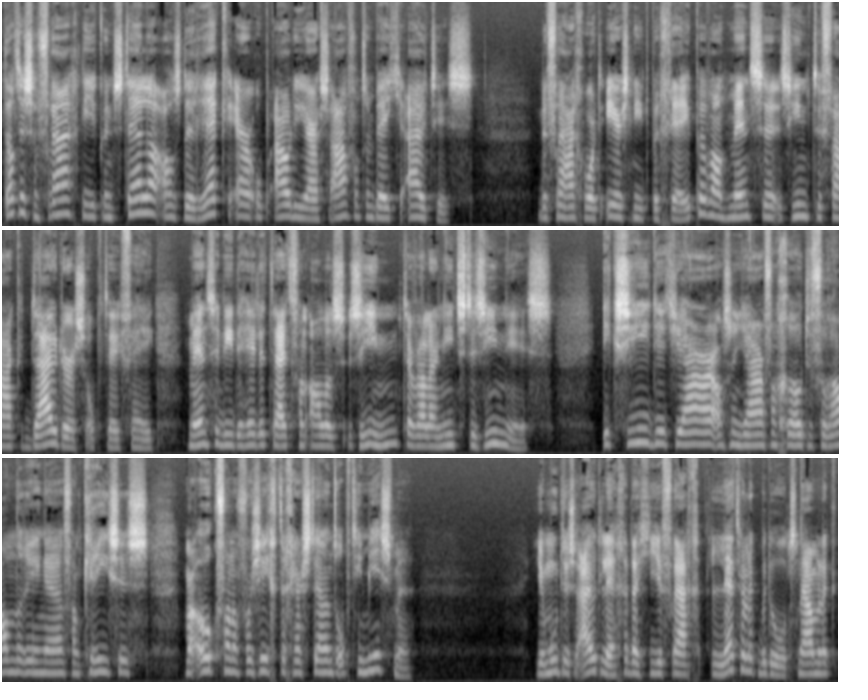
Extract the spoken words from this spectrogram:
Dat is een vraag die je kunt stellen als de rek er op oudejaarsavond een beetje uit is. De vraag wordt eerst niet begrepen, want mensen zien te vaak duiders op tv. Mensen die de hele tijd van alles zien, terwijl er niets te zien is. Ik zie dit jaar als een jaar van grote veranderingen, van crisis, maar ook van een voorzichtig herstellend optimisme. Je moet dus uitleggen dat je je vraag letterlijk bedoelt, namelijk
